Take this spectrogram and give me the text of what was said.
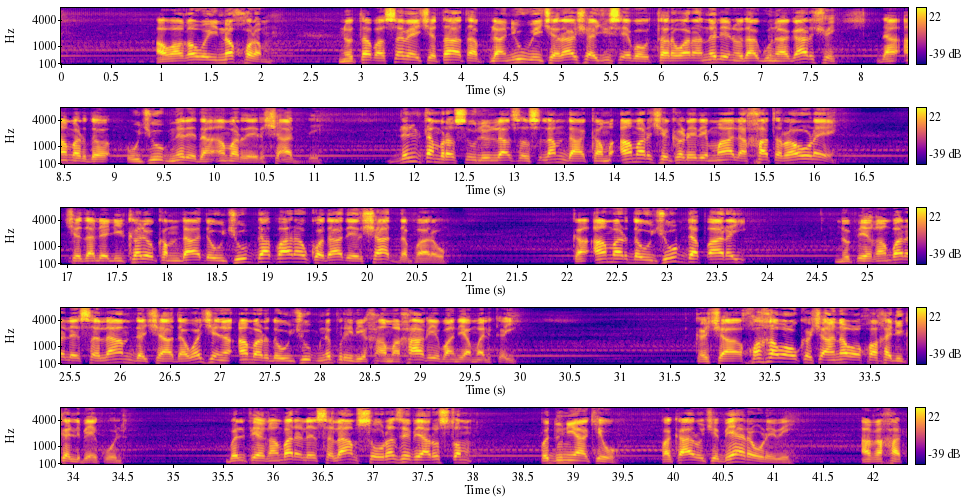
او هغه وایي نه خورم نو ته به څه وایې چې تا ته پلاني ووایي چې راشه حاجي صاحب او تر ورنلې نو دا ګناهګار شوی دا امر د وجوب نه دی دا امر د ارشاد دی دلته رسول الله صلی الله علیه وسلم دا کم امر چې کړی دی مال خط راوړی چې د لیکلو کم دا د وجوب د پاره او کدا د ارشاد د پاره که امر د وجوب د پاره نو پیغمبر علی السلام د چا د وجه نه امر د وجوب نه پری دی خامخاغه باندې عمل کوي که چا خوخه او که چا نه خوخه لیکل به کول بل پیغمبر علی السلام سورز بیا رستم په دنیا کې وو په کارو چې بیا راوړې وي هغه خط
